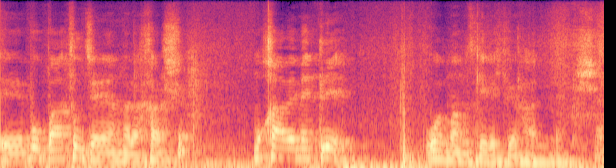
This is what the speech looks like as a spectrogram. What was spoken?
e, bu batıl cereyanlara karşı mukavemetli olmamız gerekiyor halinde. İnşallah.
